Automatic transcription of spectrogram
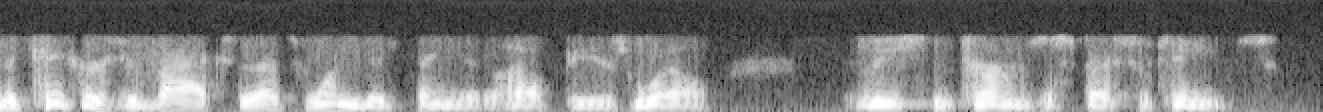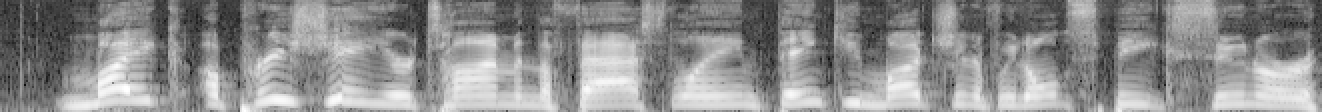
the kickers are back, so that's one good thing that'll help you as well, at least in terms of special teams. Mike, appreciate your time in the fast lane. Thank you much. And if we don't speak sooner,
